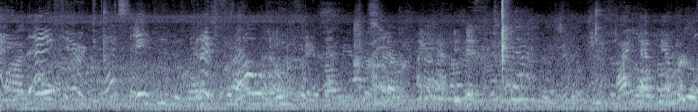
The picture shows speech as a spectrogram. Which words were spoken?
Thank you. can I see? Good fellow. I have hamburgers.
